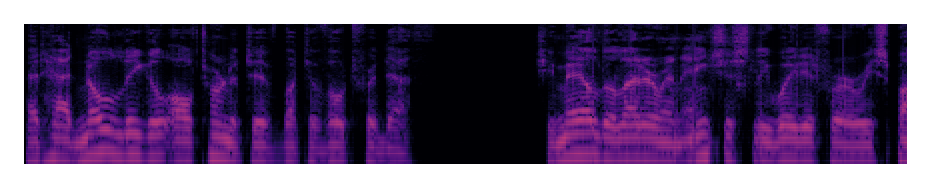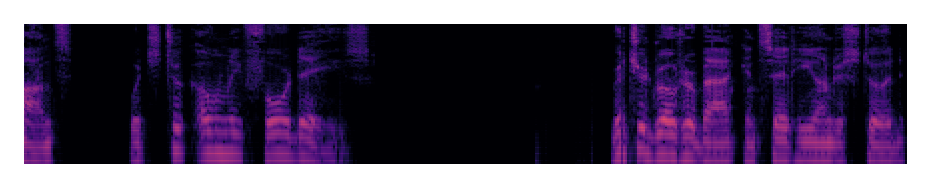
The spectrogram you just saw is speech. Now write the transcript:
had had no legal alternative but to vote for death. She mailed the letter and anxiously waited for a response, which took only four days. Richard wrote her back and said he understood,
